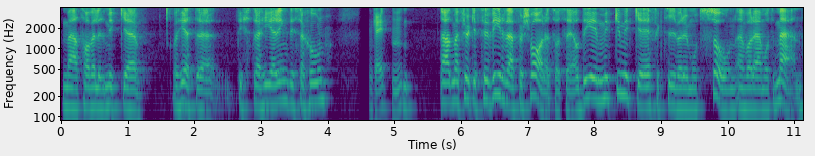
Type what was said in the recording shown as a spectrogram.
med att ha väldigt mycket, vad heter det, distrahering, distraktion. Okej. Mm. Att man försöker förvirra försvaret så att säga och det är mycket, mycket effektivare mot zone än vad det är mot man.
